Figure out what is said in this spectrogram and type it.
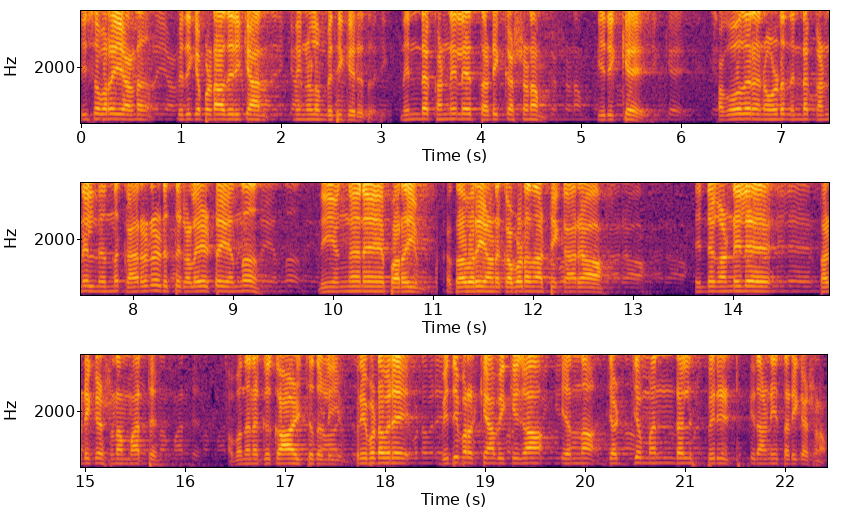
ഈശോ പറയാണ് വിധിക്കപ്പെടാതിരിക്കാൻ നിങ്ങളും വിധിക്കരുത്. നിന്റെ കണ്ണിലെ തടിക്കഷണം ഇരിക്കെ. സഹോദരനോട് നിന്റെ കണ്ണിൽ നിന്ന് കരടെടുത്ത് കളയട്ടെ എന്ന് നീ എങ്ങനെ പറയും? കഥ പറയാണ് കപടനാട്ടിക്കാരാ നിന്റെ കണ്ണിലെ തടിക്കഷണം മാറ്റ്. അപ്പൊ നിനക്ക് കാഴ്ച തെളിയും. പ്രിയപ്പെട്ടവരെ വിധി പ്രഖ്യാപിക്കുക എന്ന ജഡ്ജ്മെന്റൽ സ്പിരിറ്റ് ഇതാണ് ഈ തടിക്കഷണം.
